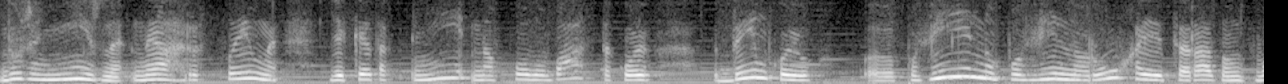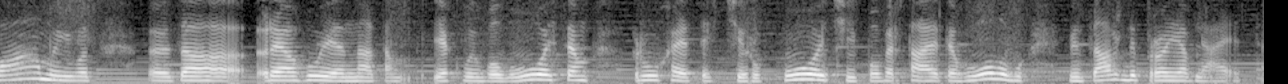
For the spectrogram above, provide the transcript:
дуже ніжне, не агресивне, яке так ні навколо вас такою димкою е, повільно, повільно рухається разом з вами. І от е, зареагує на там, як ви волоссям рухаєтесь, чи рукою, чи повертаєте голову, він завжди проявляється.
